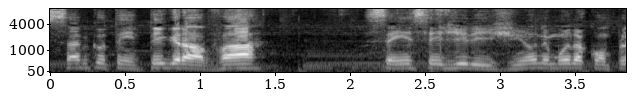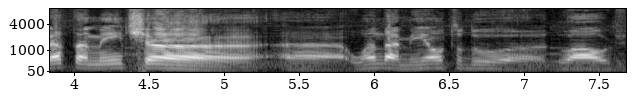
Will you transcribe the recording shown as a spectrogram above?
sabe que eu tentei gravar sem ser dirigindo e muda completamente a, a, o andamento do, do áudio.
